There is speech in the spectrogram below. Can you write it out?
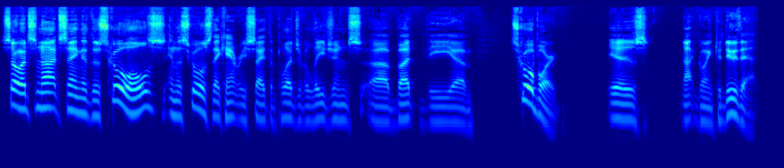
So it's not saying that the schools, in the schools, they can't recite the Pledge of Allegiance, uh, but the uh, school board is not going to do that.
